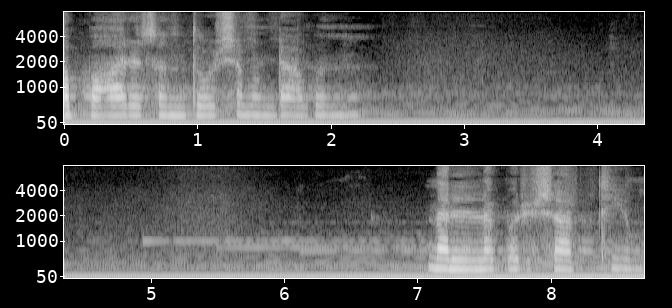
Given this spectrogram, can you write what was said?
അപാര സന്തോഷമുണ്ടാകുന്നു. നല്ല പുരുഷാർത്ഥിയും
